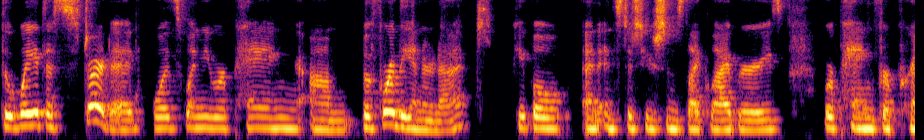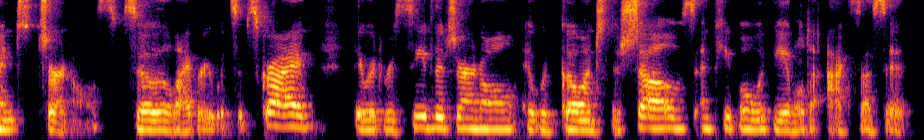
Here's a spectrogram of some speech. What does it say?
the way this started was when you were paying um, before the internet, people and institutions like libraries were paying for print journals. So the library would subscribe, they would receive the journal, it would go onto the shelves and people would be able to access it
